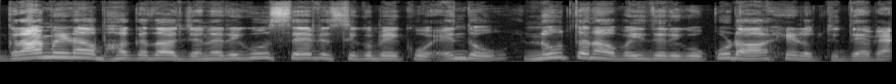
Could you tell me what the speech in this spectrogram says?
ಗ್ರಾಮೀಣ ಭಾಗದ ಜನರಿಗೂ ಸೇವೆ ಸಿಗಬೇಕು ಎಂದು ನೂತನ ವೈದ್ಯರಿಗೂ ಕೂಡ ಹೇಳುತ್ತಿದ್ದೇವೆ.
